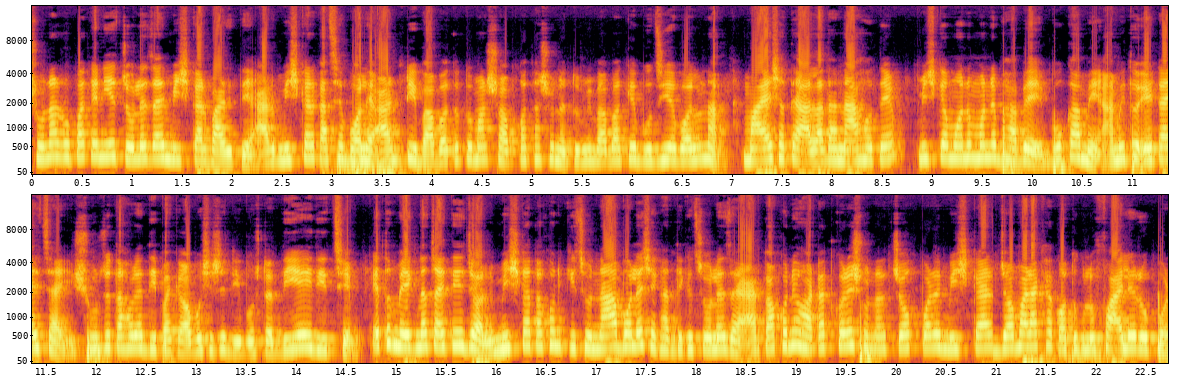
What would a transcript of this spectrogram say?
সোনা রূপাকে নিয়ে চলে যায় মিশকার বাড়িতে, আর মিশকার কাছে বলে, আন্টি, বাবা তো তোমার সব কথা শুনে, তুমি বাবাকে বুঝিয়ে বলো না মায়ের সাথে আলাদা না হতে মিশকা মনে মনে ভাবে, বোকা মেয়ে, আমি তো এটাই চাই। সূর্য তাহলে দীপাকে অবশেষে ডিভোর্সটা দিয়েই দিচ্ছে। এ তো মেঘনা চাইতেই জল। মিশকা তখন কিছু না বলে সেখান থেকে চলে যায়। আর তখনই হঠাৎ করে সোনার চোখ পড়ে মিশকার জমা রাখা কতগুলো ফাইলের উপর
